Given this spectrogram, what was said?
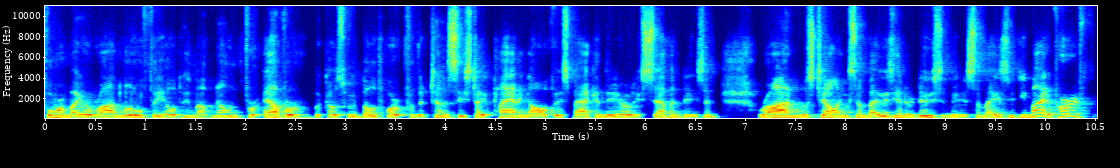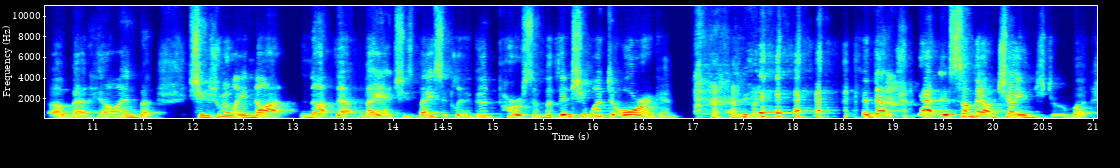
former mayor ron littlefield whom i've known forever because we both worked for the tennessee state planning office back in the early 70s and ron was telling somebody who's introducing me to somebody he said you might have heard about helen but she's really not not that bad. She's basically a good person. But then she went to oregon and that that somehow changed her. But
